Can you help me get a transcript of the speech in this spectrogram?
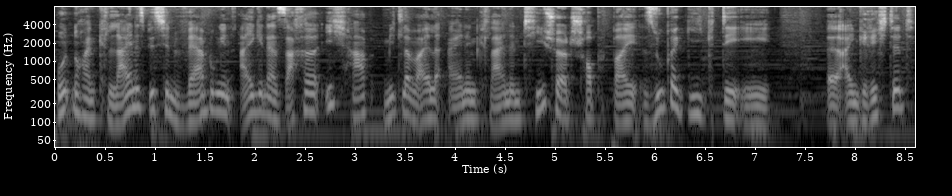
Und noch ein kleines bisschen Werbung in eigener Sache. Ich habe mittlerweile einen kleinen T-Shirt-Shop bei supergeek.de äh, eingerichtet.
